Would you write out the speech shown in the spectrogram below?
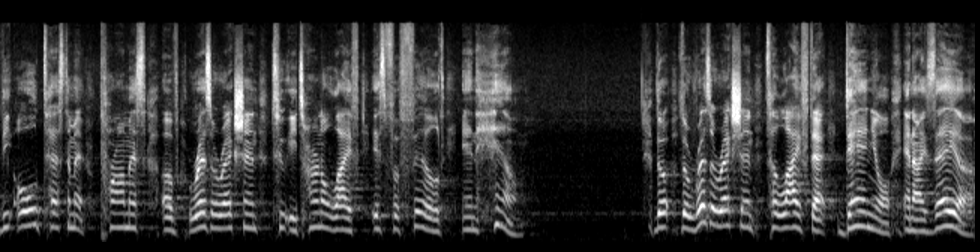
the Old Testament promise of resurrection to eternal life is fulfilled in him. The, the resurrection to life that Daniel and Isaiah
